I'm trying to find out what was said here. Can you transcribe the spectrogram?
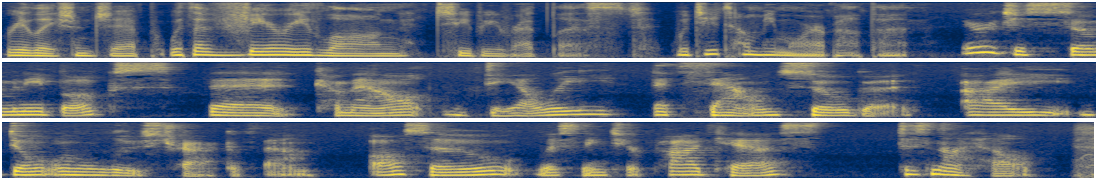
relationship with a very long to be read list. Would you tell me more about that? There are just so many books that come out daily that sound so good. I don't want to lose track of them. Also, listening to your podcast does not help.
